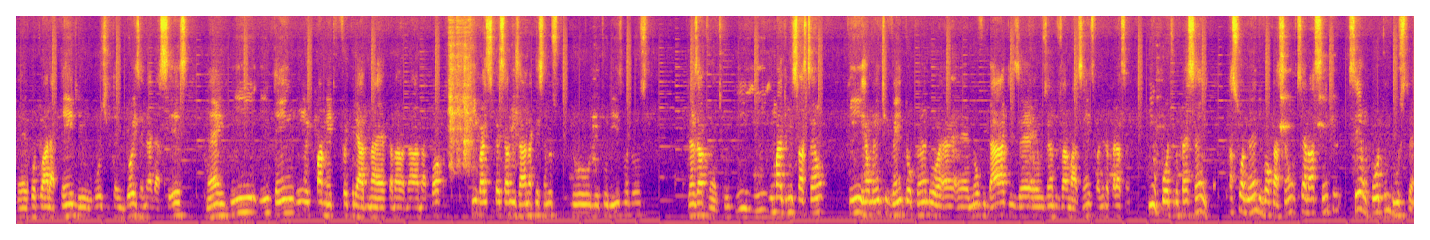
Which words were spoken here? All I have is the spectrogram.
é, portuário atende, hoje tem dois MHCs, né, e, e, tem um equipamento que foi criado na época da, da, da Copa, que vai se especializar na questão dos, do, do turismo dos transatlânticos. E, e, uma administração que realmente vem tocando é, é, novidades, é, usando os armazéns, fazendo operação. E o Porto do Pecém, a sua grande vocação será sempre ser um porto indústria,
